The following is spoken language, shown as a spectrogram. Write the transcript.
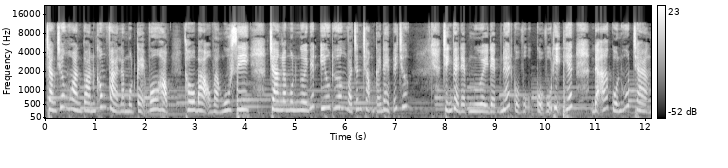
chàng Trương hoàn toàn không phải là một kẻ vô học, thô bạo và ngu si. Chàng là một người biết yêu thương và trân trọng cái đẹp đấy chứ. Chính vẻ đẹp người, đẹp nét của Vũ của Vũ Thị Thiết đã cuốn hút chàng.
